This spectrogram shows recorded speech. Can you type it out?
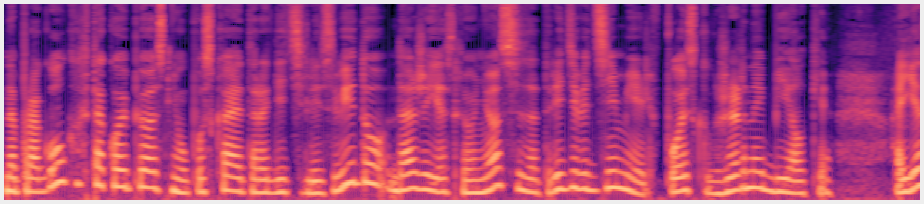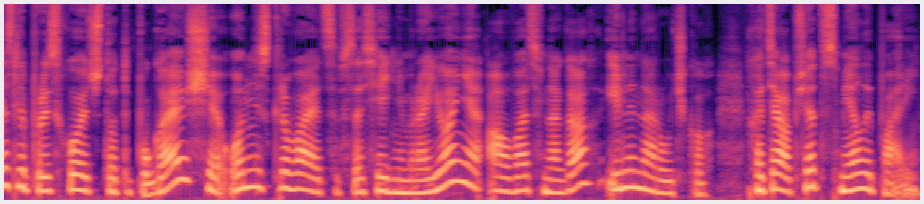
На прогулках такой пес не упускает родителей из виду, даже если унесся за 3-9 земель в поисках жирной белки. А если происходит что-то пугающее, он не скрывается в соседнем районе, а у вас в ногах или на ручках, хотя вообще-то смелый парень.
